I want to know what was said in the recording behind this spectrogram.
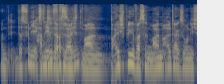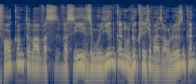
Und das finde ich extrem Haben Sie da vielleicht mal ein Beispiel, was in meinem Alltag so nicht vorkommt, aber was, was Sie simulieren können und möglicherweise auch lösen können?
